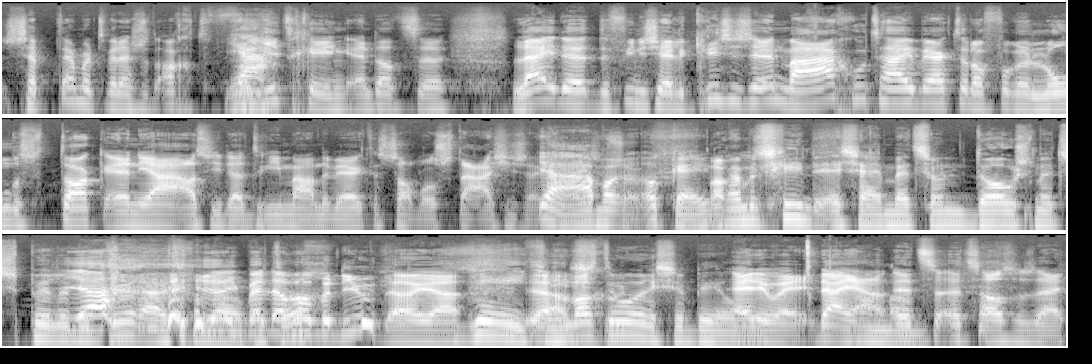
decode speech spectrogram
september 2008 Ja. failliet ging. En dat eh, leidde de financiële crisis in. Maar goed, hij werkte dan voor een Londense tak. En ja, als hij daar drie maanden werkt, dat zal wel stage zijn. Ja, maar oké. Maar, misschien is hij met zo'n doos met spullen Ja, de deur uitgelopen, ja, ik ben daar wel benieuwd naar, ja. Jeetje, Ja, historische beelden. Anyway, nou ja, Oh, het, het zal zo zijn.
